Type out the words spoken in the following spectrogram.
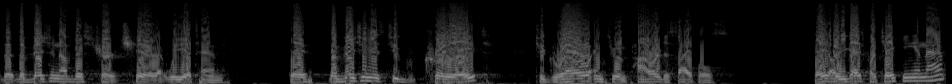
the, the vision of this church here that we attend. Okay? The vision is to create, to grow, and to empower disciples. Okay? Are you guys partaking in that?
